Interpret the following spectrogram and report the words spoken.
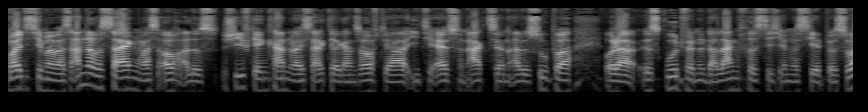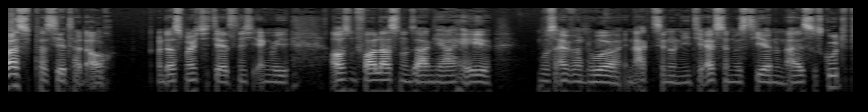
wollte ich dir mal was anderes zeigen, was auch alles schiefgehen kann, weil ich sage ja ganz oft, ja, ETFs und Aktien, alles super oder ist gut, wenn du da langfristig investiert bist. Sowas passiert halt auch. Und das möchte ich dir jetzt nicht irgendwie außen vor lassen und sagen, ja, hey, muss einfach nur in Aktien und ETFs investieren und alles ist gut.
